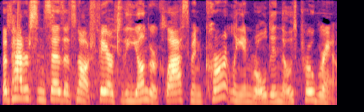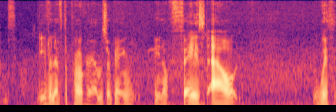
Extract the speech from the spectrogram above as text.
But Patterson says it's not fair to the younger classmen currently enrolled in those programs. Even if the programs are being, you know, phased out with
